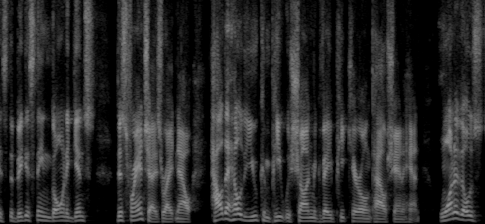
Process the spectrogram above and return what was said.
it's the biggest thing going against this franchise right now. How the hell do you compete with Sean McVay, Pete Carroll, and Kyle Shanahan? One of those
